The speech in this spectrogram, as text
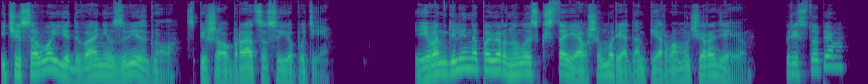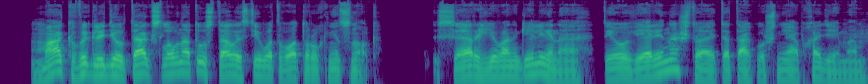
и часовой едва не взвизгнул, спеша убраться с ее пути. Евангелина повернулась к стоявшему рядом первому чародею. «Приступим?» Маг выглядел так, словно от усталости вот-вот рухнет с ног. «Сэр Евангелина, ты уверена, что это так уж необходимо?»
